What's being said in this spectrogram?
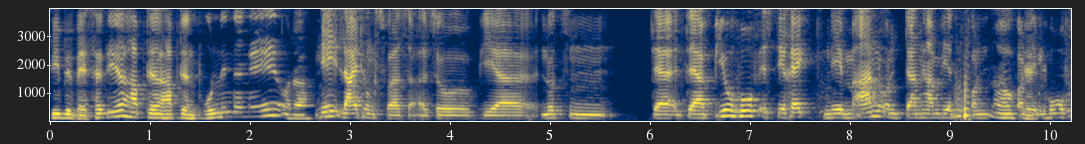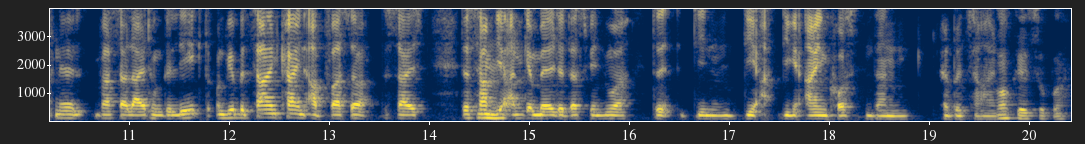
Wie bewässert ihr? Habt ihr, habt ihr einen Brunnen in der Nähe oder? Nee, Leitungswasser. Also wir nutzen, der, der Biohof ist direkt nebenan und dann haben wir von, Ah, okay. von dem Hof eine Wasserleitung gelegt und wir bezahlen kein Abwasser. Das heißt, das haben Mhm. wir angemeldet, dass wir nur die, die, die, Einkosten dann äh, bezahlen. Okay, super.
